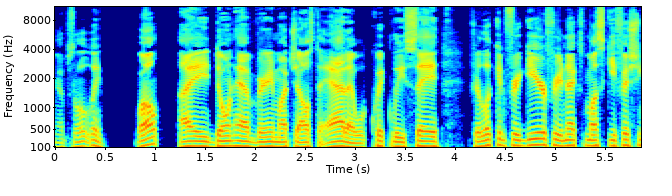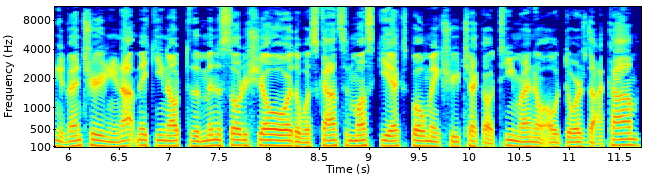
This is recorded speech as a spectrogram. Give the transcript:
Absolutely. Well, I don't have very much else to add. I will quickly say if you're looking for gear for your next muskie fishing adventure and you're not making out to the Minnesota show or the Wisconsin Muskie Expo, make sure you check out teamrhinooutdoors.com.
